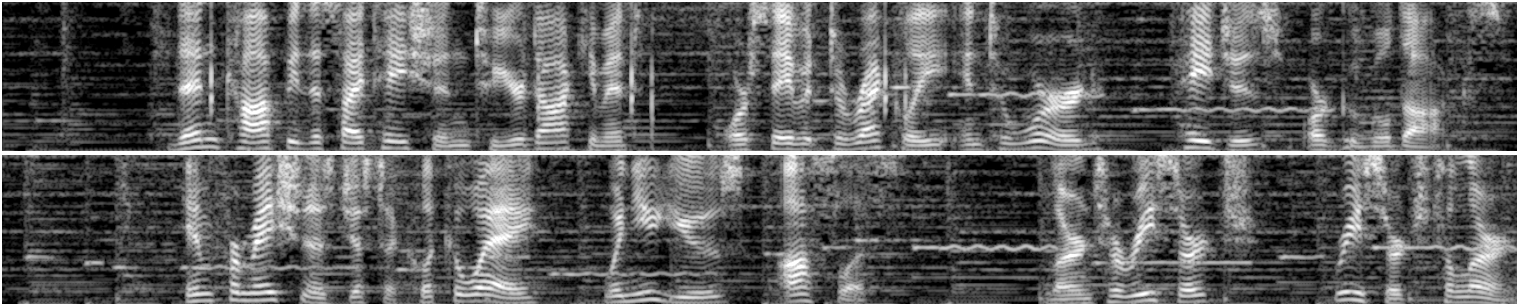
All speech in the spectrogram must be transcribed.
Then copy the citation to your document or save it directly into Word, Pages, or Google Docs. Information is just a click away when you use OSLIS. Learn to research, research to learn.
